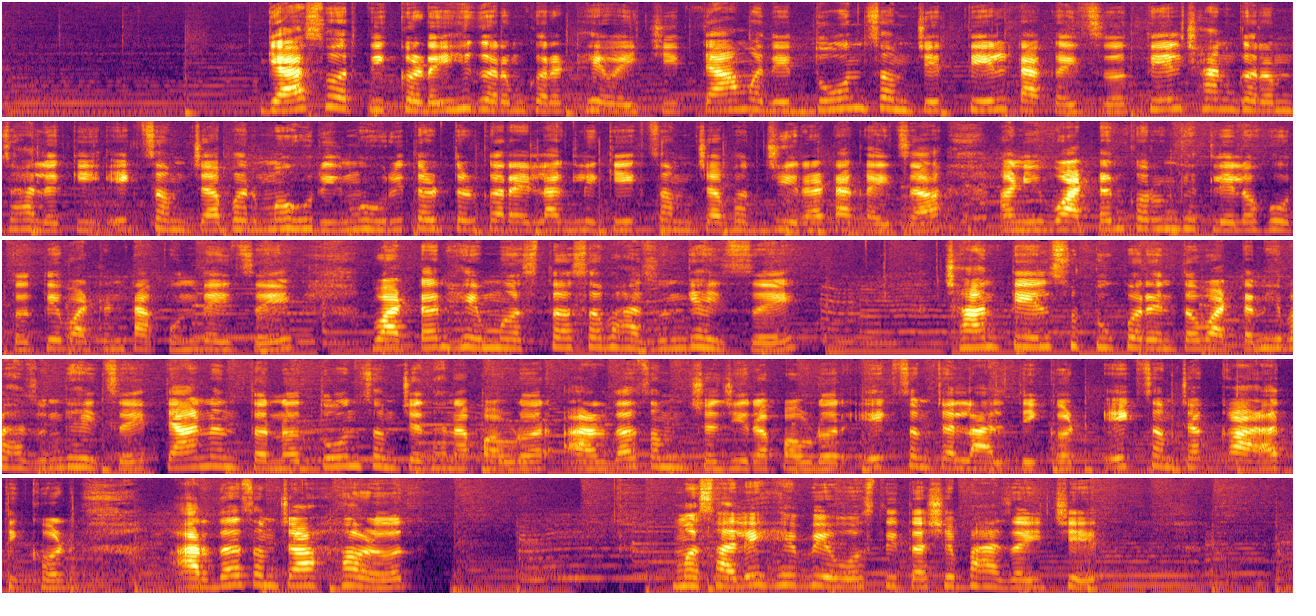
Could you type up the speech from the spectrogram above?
गॅसवरती कढई ही गरम करत ठेवायची. त्यामध्ये दोन चमचे तेल टाकायचं. तेल छान गरम झालं की एक चमचा भर मोहरी मोहरी तडतड करायला लागली की एक चमचा भर जिरा टाकायचा आणि वाटण करून घेतलेलं होतं ते वाटण टाकून द्यायचंय. वाटण हे मस्त असं भाजून घ्यायचंय. छान तेल सुटूपर्यंत वाटण हे भाजून घ्यायचंय. त्यानंतर दोन चमचे धना पावडर अर्धा चमचा जिरा पावडर एक चमचा लाल तिखट एक चमचा काळा तिखट अर्धा चमचा हळद मसाले हे व्यवस्थित असे भाजायचे.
